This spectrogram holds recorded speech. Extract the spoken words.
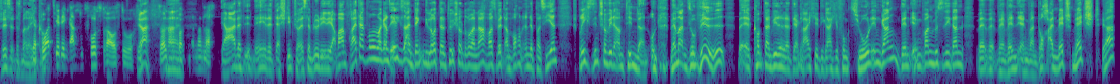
Verstehst du, dass man da Der bohrt dir den ganzen Frust raus, du. Ja. Sollte man dann lassen. Ja, das, nee, das, das stimmt schon. Das ist eine blöde Idee. Aber am Freitag, wollen wir mal ganz ehrlich sein, denken die Leute natürlich schon drüber nach, was wird am Wochenende passieren. Sprich, sind schon wieder am Tindern. Und wenn man so will, äh, kommt dann wieder der, der gleiche, die gleiche Funktion in Gang. Denn irgendwann müssen sie dann, wenn, wenn irgendwann doch ein Match matcht, ja,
